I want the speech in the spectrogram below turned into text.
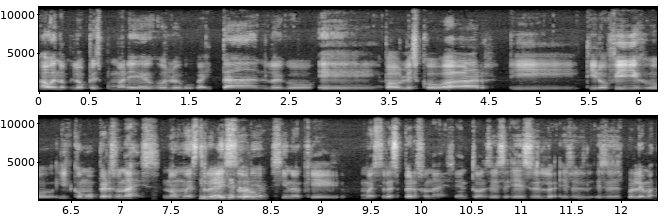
ah bueno, López Pumarejo, luego Gaitán, luego eh, Pablo Escobar y Tiro Fijo y como personajes. No muestra la historia, sino que muestras personajes. Entonces ese es, lo- ese es- ese es el problema.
